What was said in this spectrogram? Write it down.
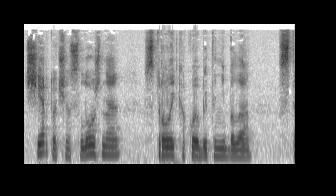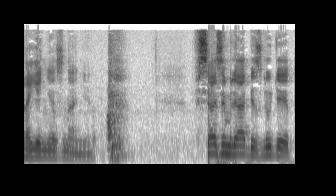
черт очень сложно строить какое бы то ни было строение знания. Вся земля обезлюдеет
